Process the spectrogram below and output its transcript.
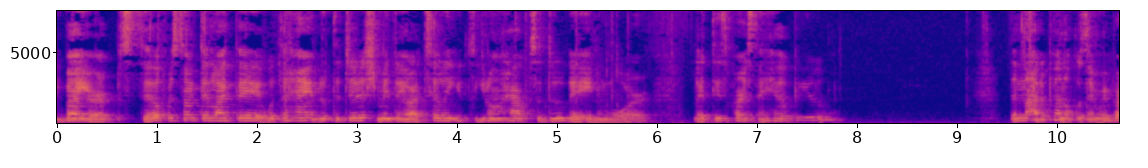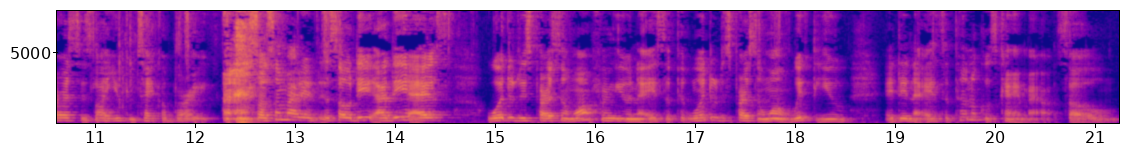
by yourself or something like that with the hand with the judgment, they are telling you you don't have to do that anymore. Let this person help you. The Knight of Pentacles in reverse is like you can take a break. so somebody, so did I did ask, what do this person want from you? And the Ace of, what do this person want with you? And then the Ace of Pentacles came out. So,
